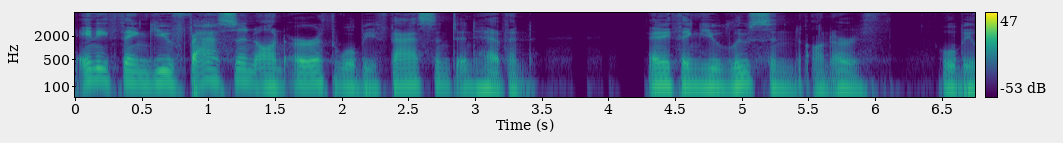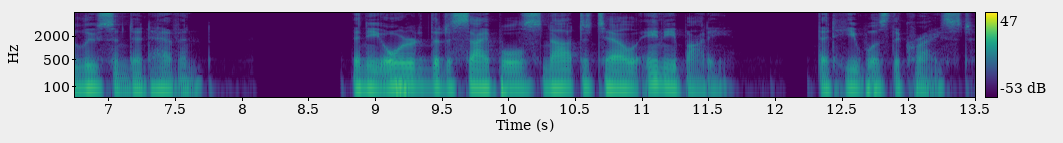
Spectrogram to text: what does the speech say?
Anything you fasten on earth will be fastened in heaven. Anything you loosen on earth will be loosened in heaven. Then he ordered the disciples not to tell anybody that he was the Christ.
